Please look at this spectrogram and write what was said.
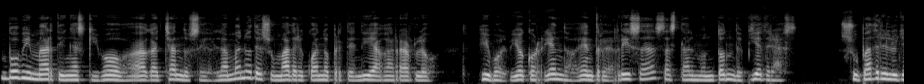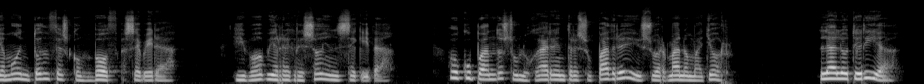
Bobby Martin esquivó, agachándose, la mano de su madre cuando pretendía agarrarlo, y volvió corriendo, entre risas, hasta el montón de piedras. Su padre lo llamó entonces con voz severa, y Bobby regresó enseguida, ocupando su lugar entre su padre y su hermano mayor. La lotería,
